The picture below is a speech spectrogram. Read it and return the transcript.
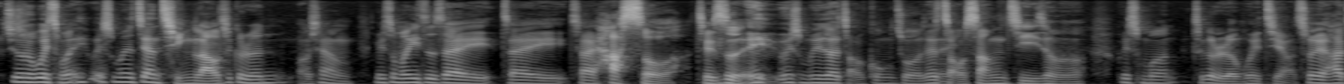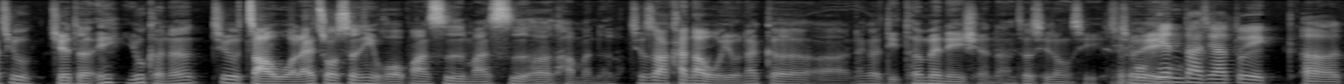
就是为什么哎为什么要这样勤劳？这个人好像为什么一直在在在 hustle 啊？就是哎，为什么一直在找工作，在找商机这种？为什么这个人会这样？所以他就觉得哎，有可能就找我来做生意伙伴是蛮适合他们的了。就是他看到我有那个呃那个 determination 啊这些东西，普所以遍大家对呃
